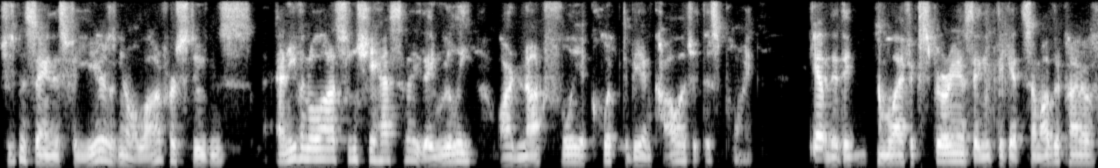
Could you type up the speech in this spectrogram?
she's been saying this for years, you know, a lot of her students and even a lot of students she has today, they really are not fully equipped to be in college at this point Yep. and that they need some life experience. They need to get some other kind of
